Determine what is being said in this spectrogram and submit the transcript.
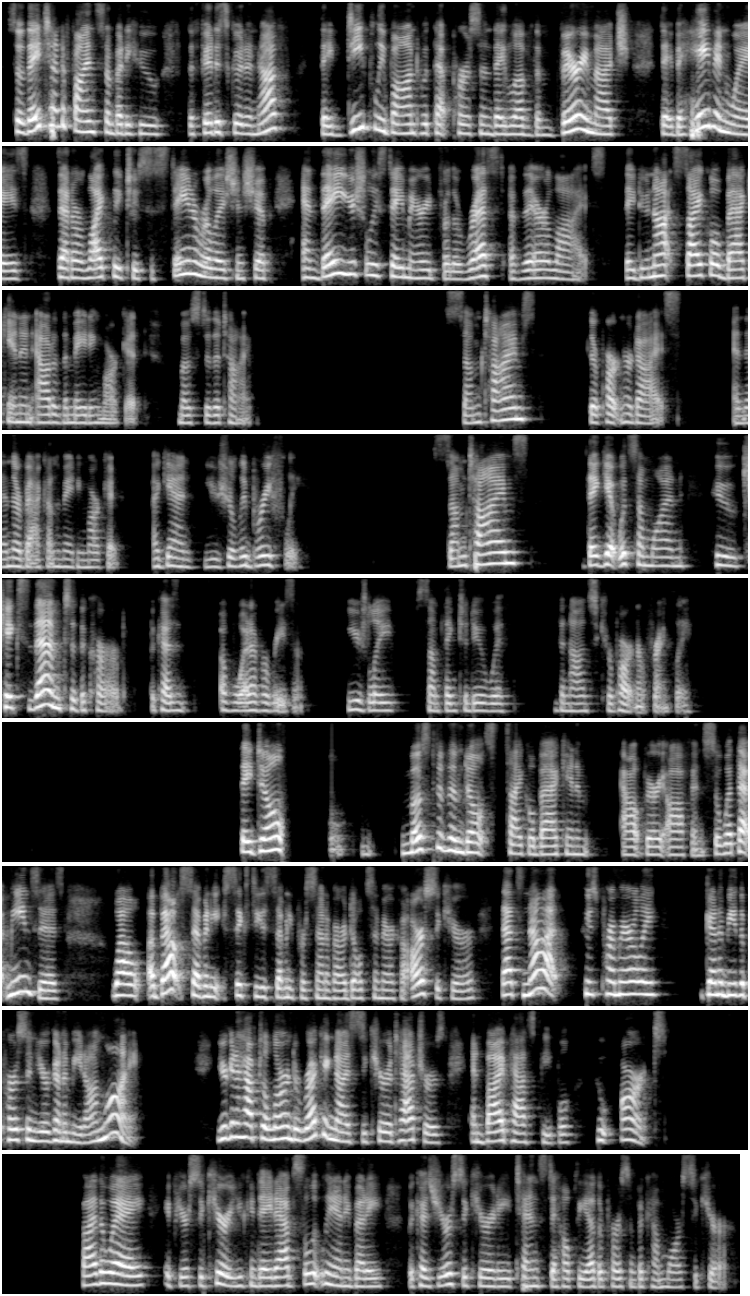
So they tend to find somebody who the fit is good enough. They deeply bond with that person. They love them very much. They behave in ways that are likely to sustain a relationship, and they usually stay married for the rest of their lives. They do not cycle back in and out of the mating market most of the time. Sometimes their partner dies and then they're back on the mating market. Again, usually briefly. Sometimes they get with someone who kicks them to the curb because of whatever reason, usually something to do with the non secure partner, frankly. They don't, most of them don't cycle back in out very often. So what that means is while about 70, 60 to 70% of our adults in America are secure, that's not who's primarily going to be the person you're going to meet online. You're going to have to learn to recognize secure attachers and bypass people who aren't. By the way, if you're secure, you can date absolutely anybody because your security tends to help the other person become more secure.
